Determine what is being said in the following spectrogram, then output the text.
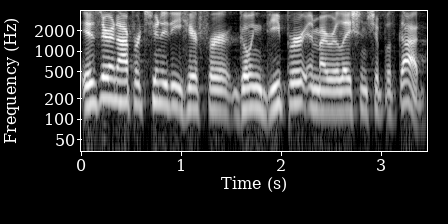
Is there an opportunity here for going deeper in my relationship with God?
